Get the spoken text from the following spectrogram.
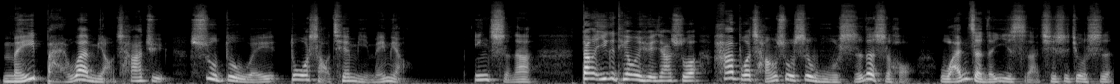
每百万秒差距速度为多少千米每秒。因此呢，当一个天文学家说哈勃常数是五十的时候，完整的意思啊，其实就是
